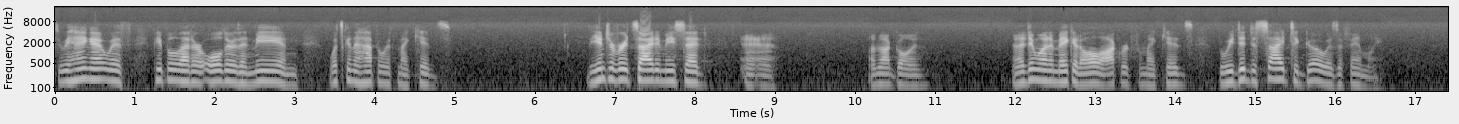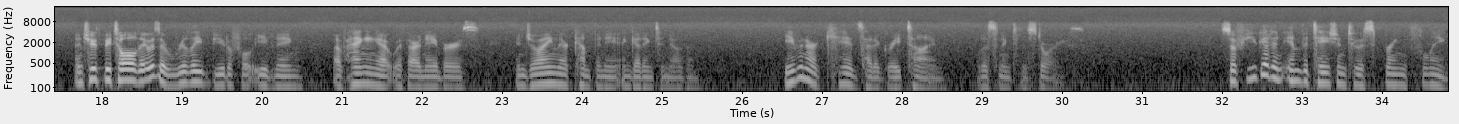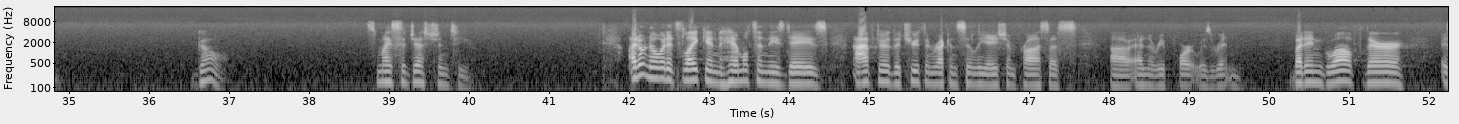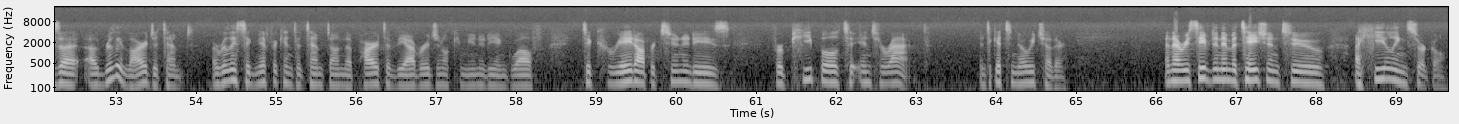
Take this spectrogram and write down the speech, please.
Do we hang out with people that are older than me and what's going to happen with my kids? The introvert side of me said, uh-uh, I'm not going. And I didn't want to make it all awkward for my kids, but we did decide to go as a family. And truth be told, it was a really beautiful evening of hanging out with our neighbors, enjoying their company, and getting to know them. Even our kids had a great time listening to the stories. So if you get an invitation to a spring fling, go. It's my suggestion to you. I don't know what it's like in Hamilton these days after the Truth and Reconciliation process uh, and the report was written. But in Guelph, there is a, a really large attempt a really significant attempt on the part of the Aboriginal community in Guelph to create opportunities for people to interact and to get to know each other. And I received an invitation to a healing circle.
